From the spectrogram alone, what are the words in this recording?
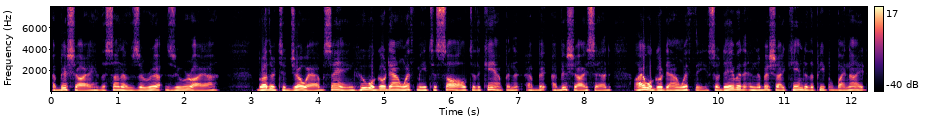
Abishai the son of Zeruiah, brother to Joab, saying, Who will go down with me to Saul to the camp? And Abishai said, I will go down with thee. So David and Abishai came to the people by night,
